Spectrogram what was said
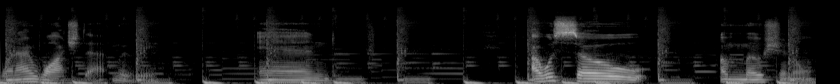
when I watched that movie, and I was so emotional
